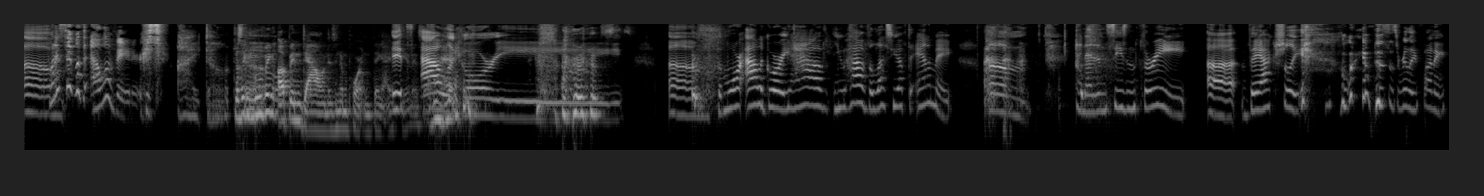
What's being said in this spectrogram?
um, what is it with elevators? i don't Just like know. moving up and down is an important thing. I see it's in allegory um the more allegory you have you have the less you have to animate um and then in season three uh they actually this is really funny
